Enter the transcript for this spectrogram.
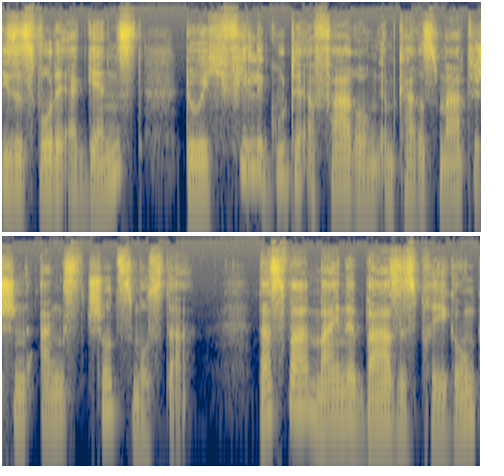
Dieses wurde ergänzt durch viele gute Erfahrungen im charismatischen Angstschutzmuster. Das war meine Basisprägung,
